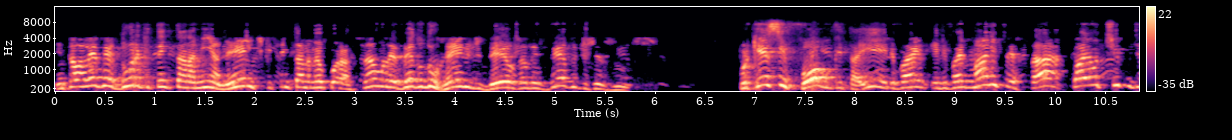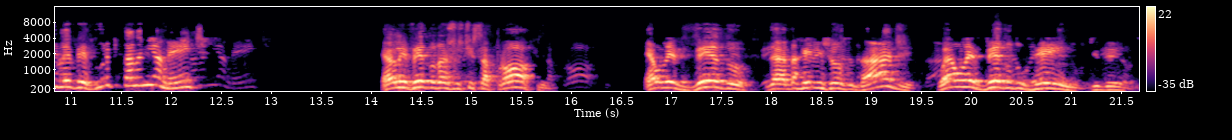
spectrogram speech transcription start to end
Então a levedura que tem que estar na minha mente, que tem que estar no meu coração, é o levedo do reino de Deus, é o levedo de Jesus. Porque esse fogo que está aí, ele vai, ele vai manifestar qual é o tipo de levedura que está na minha mente. É o levedo da justiça própria? É o levedo da, da religiosidade? Ou é o levedo do reino de Deus?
